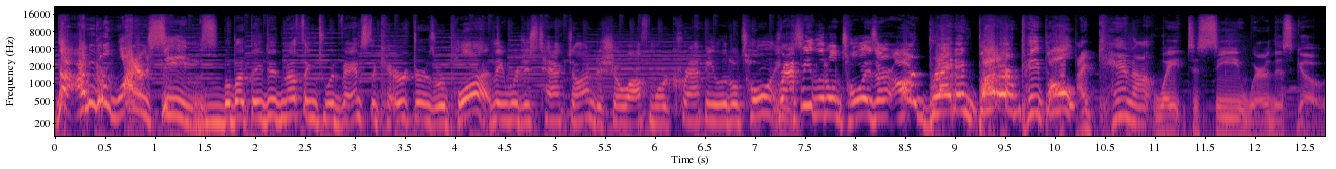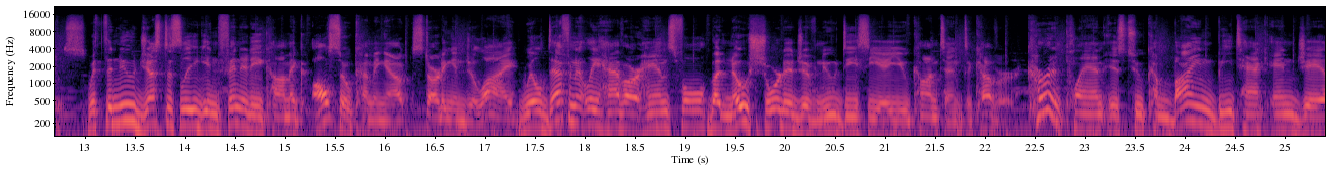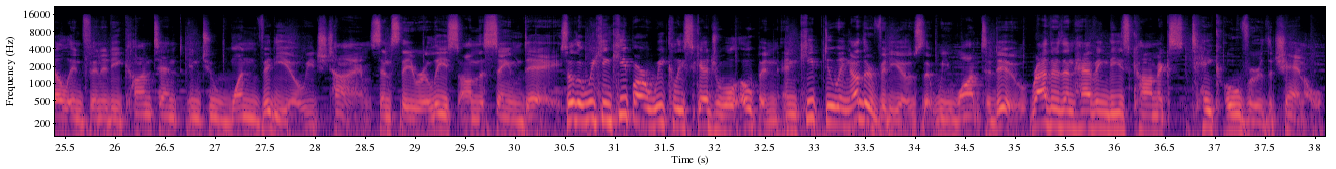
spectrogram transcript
the underwater scenes! But they did nothing to advance the characters or plot. They were just tacked on to show off more crappy little toys. Crappy little toys are our bread and butter, people! I cannot wait to see where this goes. With the new Justice League Infinity comic also coming out starting in July, we'll definitely have our hands full, but no shortage of new DCAU content to cover. Current plan is to combine BTAC and JL Infinity content into one video each time, since they release on the same day, so that we can keep our weekly schedule open and keep doing other videos that we want to do, rather than having these comics take over the channel.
